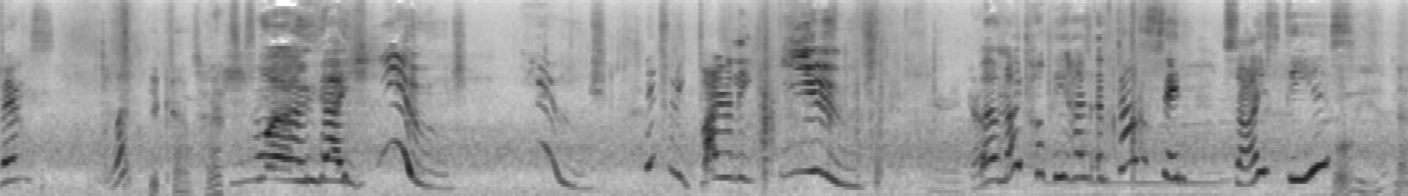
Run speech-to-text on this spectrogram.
very... What? You can't miss. Whoa, they're huge! Huge! Literally, virally huge! There you go. Well, my puppy has about the same size, do you? Oh yeah.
